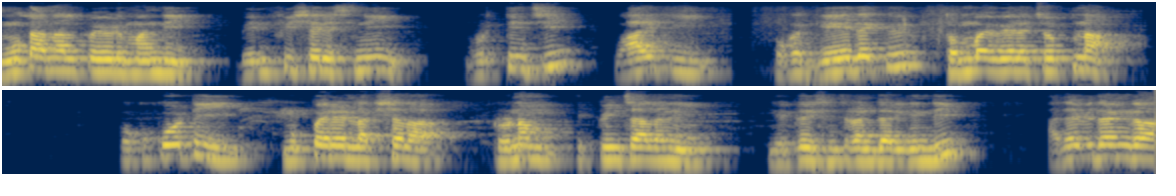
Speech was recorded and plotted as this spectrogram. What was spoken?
నూట నలభై ఏడు మంది బెనిఫిషరీస్ని గుర్తించి వారికి ఒక గేదెకు తొంభై వేల చొప్పున ఒక కోటి ముప్పై రెండు లక్షల రుణం ఇప్పించాలని నిర్దేశించడం జరిగింది. అదేవిధంగా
